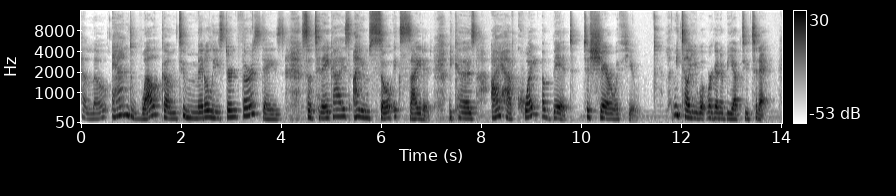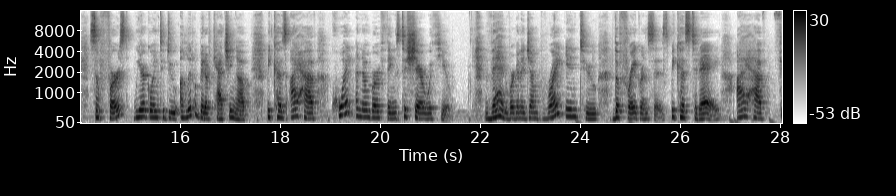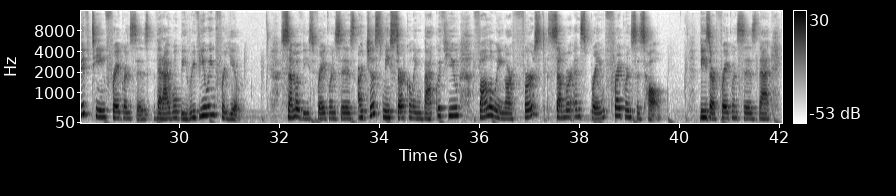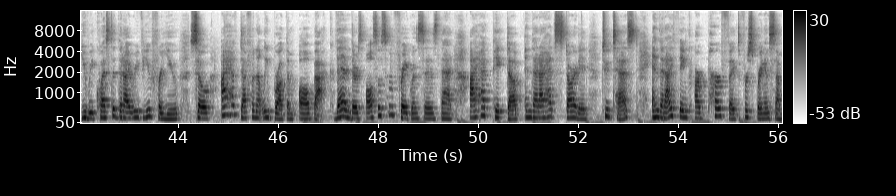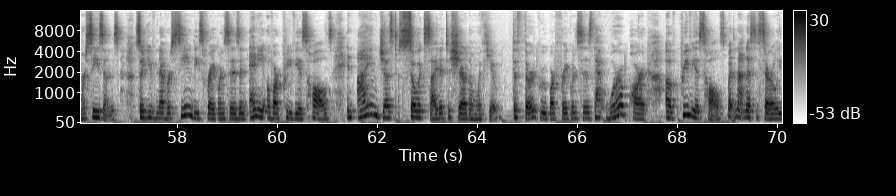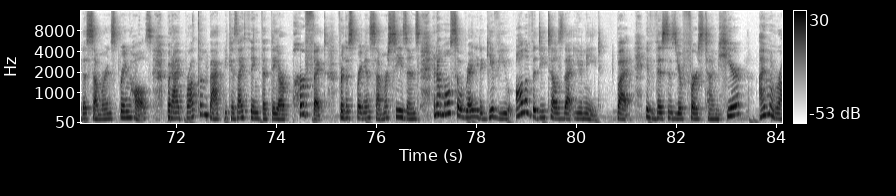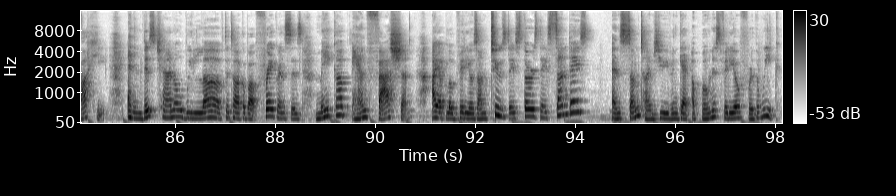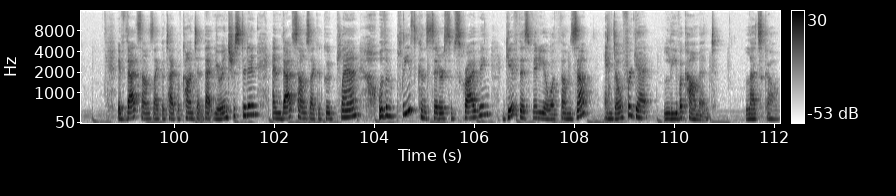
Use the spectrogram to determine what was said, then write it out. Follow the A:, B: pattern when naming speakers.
A: Hello and welcome to Middle Eastern Thursdays. So, today, guys, I am so excited because I have quite a bit to share with you. Let me tell you what we're going to be up to today. So, first, we are going to do a little bit of catching up because I have quite a number of things to share with you. Then we're going to jump right into the fragrances because today I have 15 fragrances that I will be reviewing for you. Some of these fragrances are just me circling back with you following our first summer and spring fragrances haul. These are fragrances that you requested that I review for you, so I have definitely brought them all back. Then there's also some fragrances that I had picked up and that I had started to test and that I think are perfect for spring and summer seasons. So you've never seen these fragrances in any of our previous hauls, and I am just so excited to share them with you. The third group are fragrances that were a part of previous hauls, but not necessarily the summer and spring hauls. But I brought them back because I think that they are perfect for the spring and summer seasons, and I'm also ready to give you all of the details that you need. But if this is your first time here, I'm Arahi, and in this channel, we love to talk about fragrances, makeup, and fashion. I upload videos on Tuesdays, Thursdays, Sundays, and sometimes you even get a bonus video for the week. If that sounds like the type of content that you're interested in and that sounds like a good plan, well, then please consider subscribing, give this video a thumbs up, and don't forget, leave a comment. Let's go.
